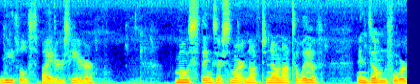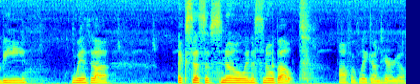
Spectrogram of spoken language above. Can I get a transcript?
lethal spiders here. Most things are smart enough to know not to live in zone 4B with uh, excessive snow in a snow belt off of Lake Ontario.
